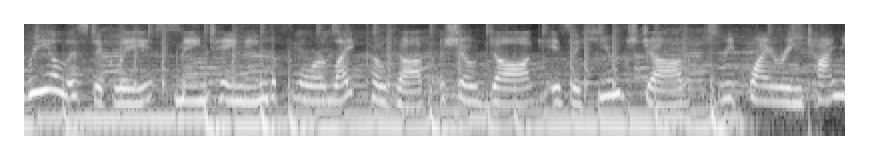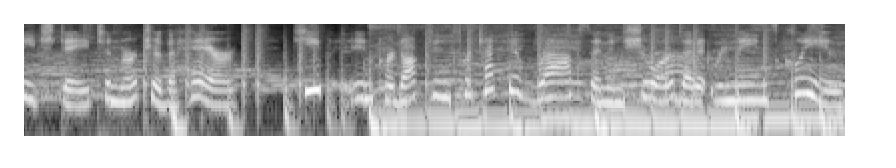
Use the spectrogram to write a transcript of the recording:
Realistically, maintaining the floor-light coat of a show dog is a huge job, requiring time each day to nurture the hair, keep it in productive protective wraps and ensure that it remains clean.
